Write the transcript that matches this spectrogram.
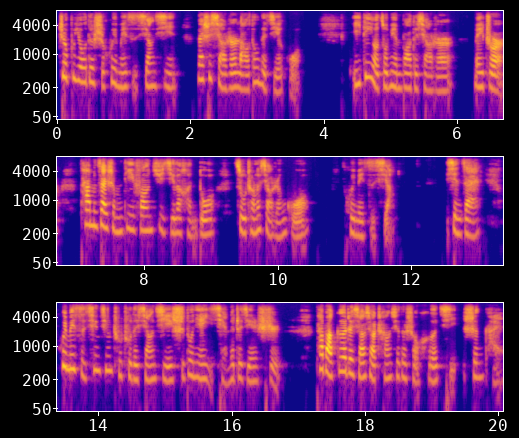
这不由得使惠美子相信那是小人劳动的结果。一定有做面包的小人儿，没准儿他们在什么地方聚集了很多，组成了小人国。惠美子想。现在，惠美子清清楚楚地想起十多年以前的这件事。她把搁着小小长靴的手合起、伸开，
